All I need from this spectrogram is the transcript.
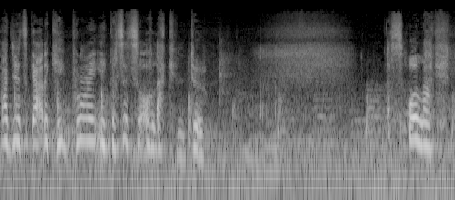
I just got to keep praying because that's all I can do. That's all I can do.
